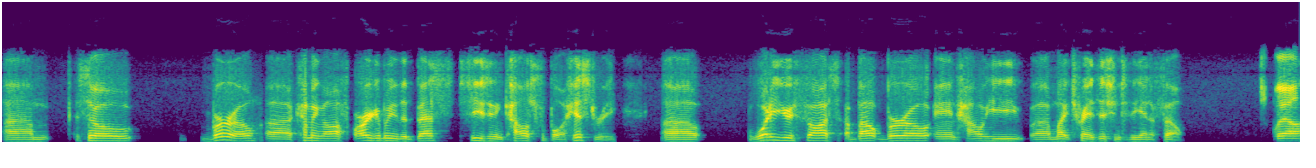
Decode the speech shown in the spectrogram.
Um, so Burrow, uh, coming off arguably the best season in college football history, uh, what are your thoughts about Burrow and how he uh, might transition to the NFL? Well,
